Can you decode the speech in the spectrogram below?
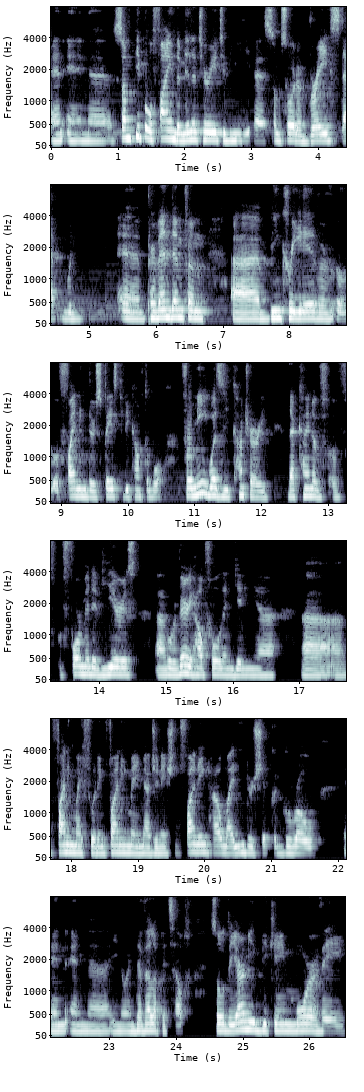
and, and uh, some people find the military to be uh, some sort of brace that would uh, prevent them from uh, being creative or, or, finding their space to be comfortable. For me, it was the contrary. That kind of, of formative years uh, were very helpful in getting uh, finding my footing, finding my imagination, finding how my leadership could grow and and you know and develop itself. So the army became more of a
